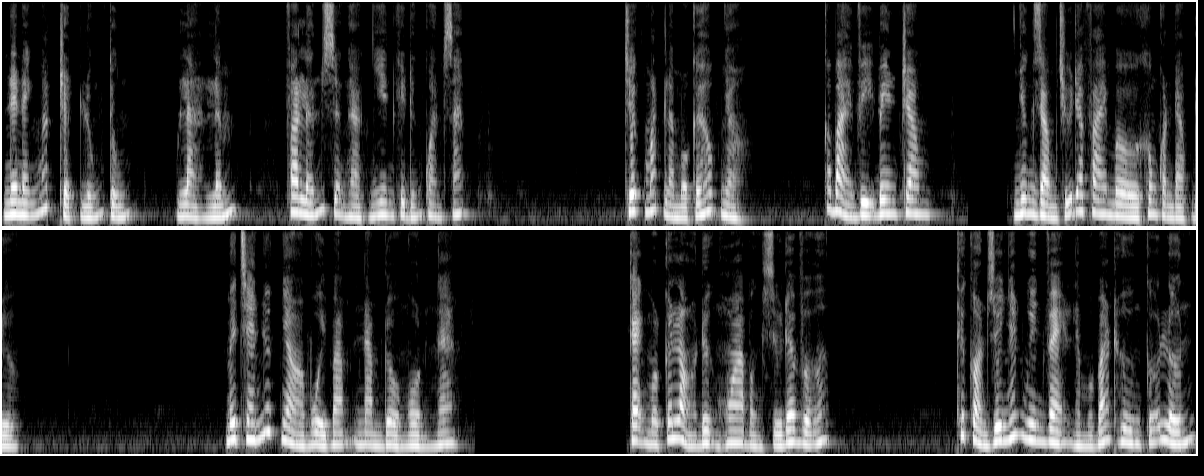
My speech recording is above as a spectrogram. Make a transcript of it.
Nên ánh mắt trật lúng túng, Lạ lắm Pha lấn sự ngạc nhiên khi đứng quan sát Trước mắt là một cái hốc nhỏ, Có bài vị bên trong, Nhưng dòng chữ đã phai mờ không còn đọc được Mấy chén nước nhỏ bụi bặm nằm đổ ngổn ngang. Cạnh một cái lọ đựng hoa bằng sứ đã vỡ. Thế còn duy nhất nguyên vẹn là một bát hương cỡ lớn.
